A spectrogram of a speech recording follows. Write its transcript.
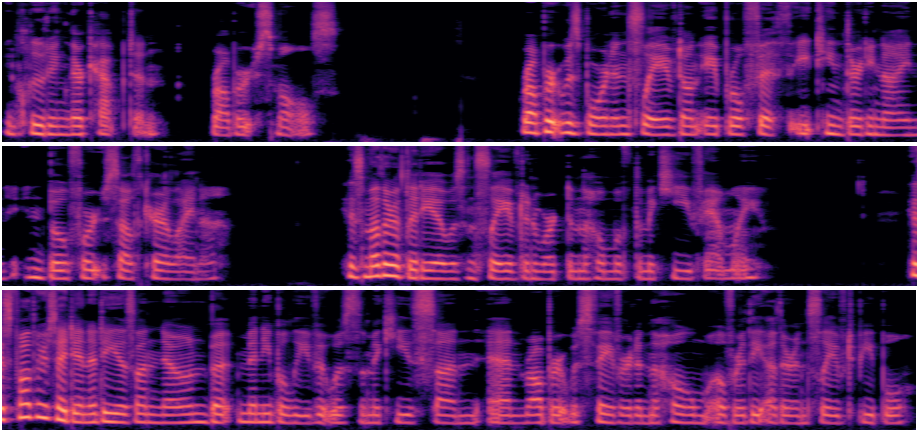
including their captain, Robert Smalls. Robert was born enslaved on April 5, 1839, in Beaufort, South Carolina. His mother Lydia was enslaved and worked in the home of the McKee family. His father's identity is unknown, but many believe it was the McKee's son, and Robert was favored in the home over the other enslaved people.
